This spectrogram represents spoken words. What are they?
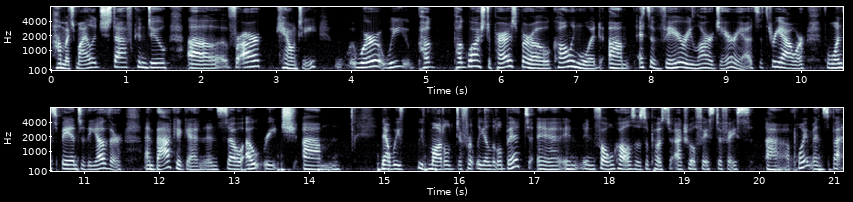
how much mileage staff can do. Uh, for our county, we're we pug Pugwash to Parrsboro, Collingwood, um, it's a very large area. It's a three hour from one span to the other and back again. And so outreach um, now we've we've modeled differently a little bit uh, in in phone calls as opposed to actual face to face appointments. But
